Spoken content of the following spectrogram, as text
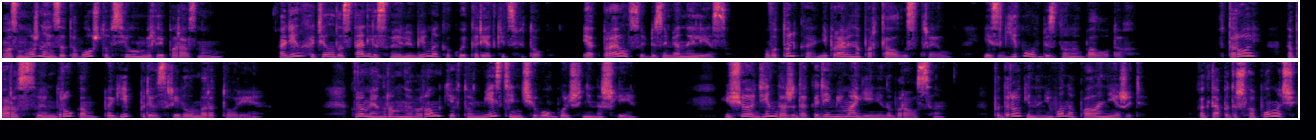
«Возможно, из-за того, что все умерли по-разному. Один хотел достать для своей любимой какой-то редкий цветок и отправился в безымянный лес. Вот только неправильно портал выстроил и сгинул в бездонных болотах. Второй, на пару со своим другом, погиб при взрыве лаборатории. Кроме огромной воронки, в том месте ничего больше не нашли. Еще один даже до Академии магии не добрался, по дороге на него напала нежить. Когда подошла помощь,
